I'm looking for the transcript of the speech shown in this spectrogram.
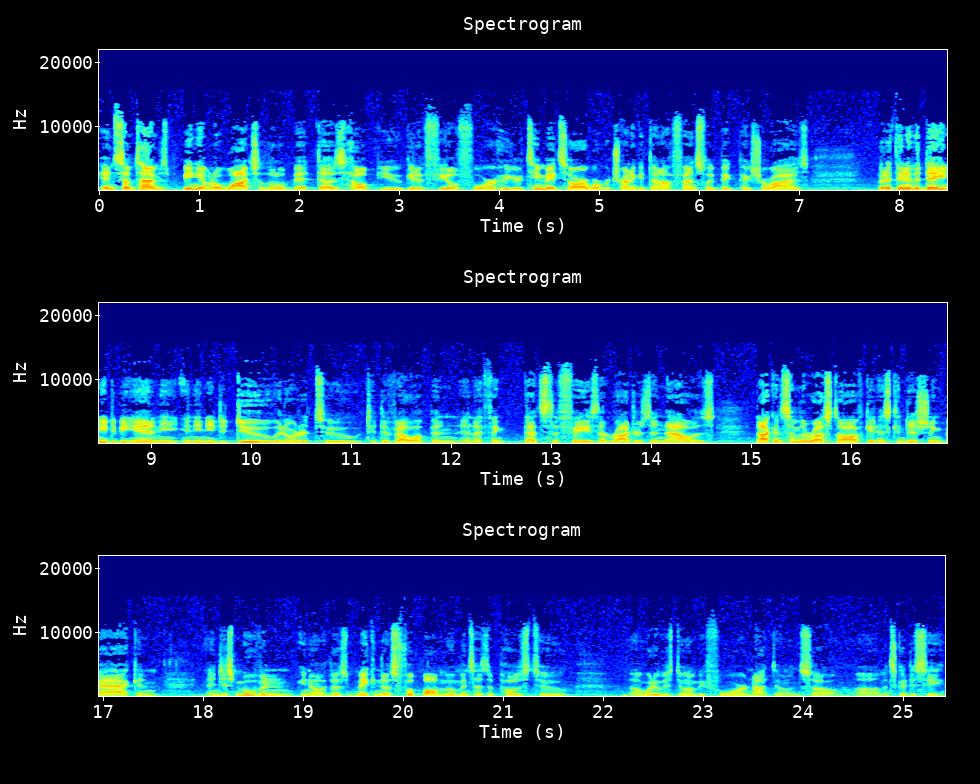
and sometimes being able to watch a little bit does help you get a feel for who your teammates are, what we're trying to get done offensively, big picture wise. But at the end of the day, you need to be in and you need to do in order to to develop. And, and I think that's the phase that Rogers in now is knocking some of the rust off, getting his conditioning back, and and just moving, you know, those making those football movements as opposed to uh, what he was doing before, not doing. So um, it's good to see.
